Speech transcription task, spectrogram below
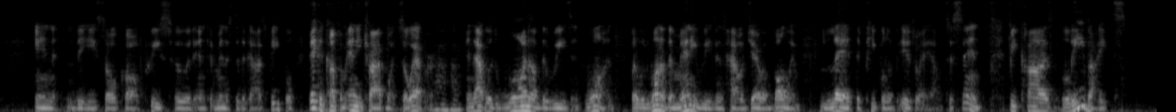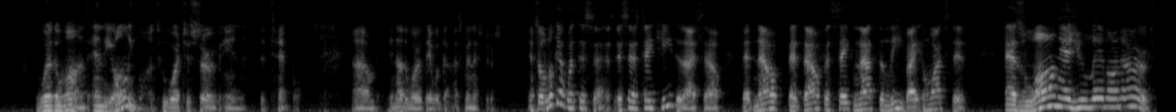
in the so-called priesthood and to minister to God's people, they could come from any tribe whatsoever. Uh-huh. And that was one of the reasons, one, but it was one of the many reasons how Jeroboam led the people of Israel to sin because Levites were the ones and the only ones who were to serve in the temple. Um, in other words, they were God's ministers. And so look at what this says. It says, Take heed to thyself that now that thou forsake not the Levite, and watch this, as long as you live on earth.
